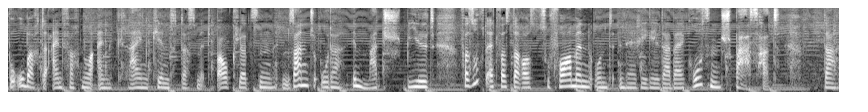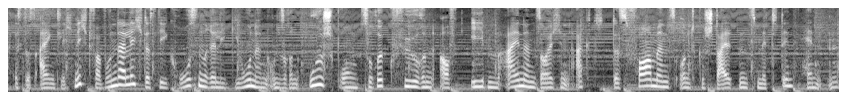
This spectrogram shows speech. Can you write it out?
beobachte einfach nur ein Kleinkind, das mit Bauklötzen im Sand oder im Matsch spielt, versucht etwas daraus zu formen und in der Regel dabei großen Spaß hat. Da ist es eigentlich nicht verwunderlich, dass die großen Religionen unseren Ursprung zurückführen auf eben einen solchen Akt des Formens und Gestaltens mit den Händen.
